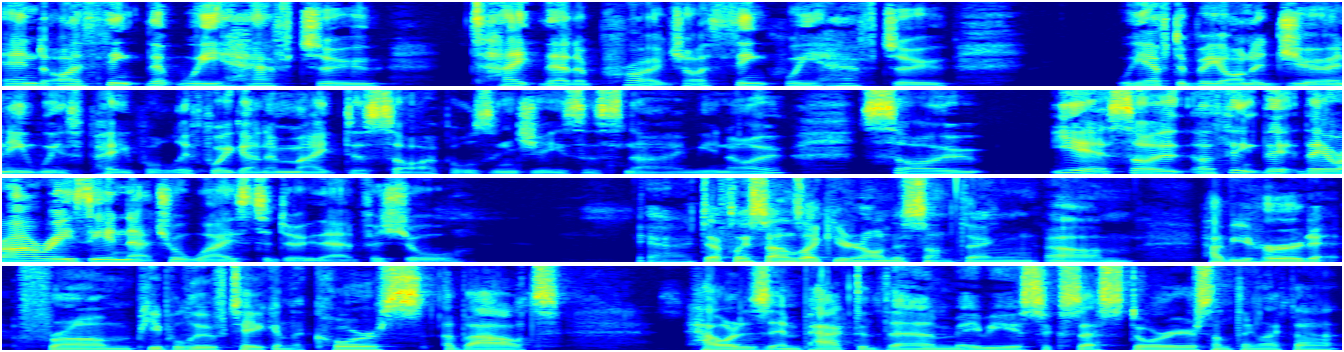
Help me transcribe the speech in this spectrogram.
And I think that we have to take that approach. I think we have to we have to be on a journey with people if we're going to make disciples in Jesus' name, you know? So, yeah, so I think that there are easy and natural ways to do that for sure. Yeah, it definitely sounds like you're onto something. Um, have you heard from people who have taken the course about how it has impacted them, maybe a success story or something like that?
